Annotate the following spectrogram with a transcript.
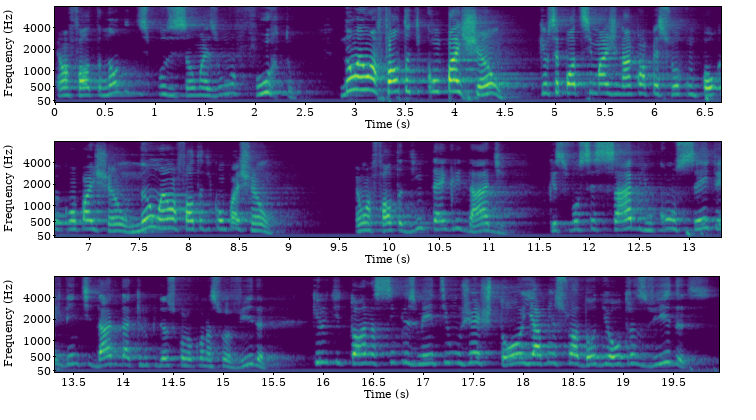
é uma falta não de disposição, mas um furto. Não é uma falta de compaixão. Porque você pode se imaginar com uma pessoa com pouca compaixão. Não é uma falta de compaixão. É uma falta de integridade. Porque se você sabe o conceito e a identidade daquilo que Deus colocou na sua vida, aquilo te torna simplesmente um gestor e abençoador de outras vidas.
